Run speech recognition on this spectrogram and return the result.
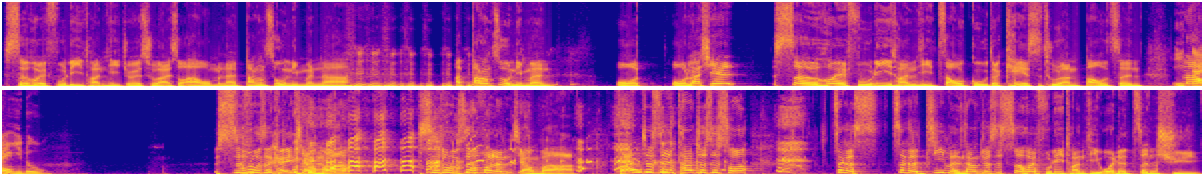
社会福利团体就会出来说啊，我们来帮助你们啊，啊，帮助你们，我我那些社会福利团体照顾的 case 突然暴增，一带一路，师傅这可以讲吗？师傅这不能讲吧？反正就是他就是说。这个这个基本上就是社会福利团体为了争取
